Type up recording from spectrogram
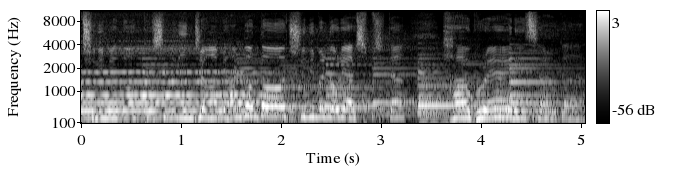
주님의 높으심을 인정하며 한 번 더 주님을 노래하십시다. How great is our God?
